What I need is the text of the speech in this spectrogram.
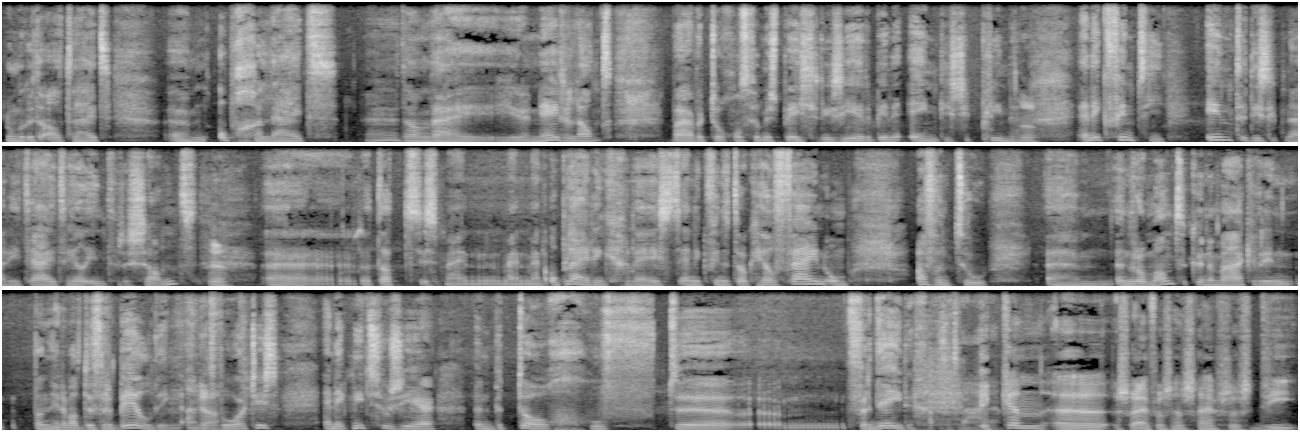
noem ik het altijd, um, opgeleid dan wij hier in Nederland... waar we toch ons veel meer specialiseren binnen één discipline. Ja. En ik vind die interdisciplinariteit heel interessant. Ja. Uh, dat, dat, is mijn, mijn, mijn opleiding geweest. En ik vind het ook heel fijn om af en toe um, een roman te kunnen maken... waarin dan helemaal de verbeelding aan ja. het woord is. En ik niet zozeer een betoog hoef te um, verdedigen, als het ware. Ik ken uh, schrijvers en schrijvers die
